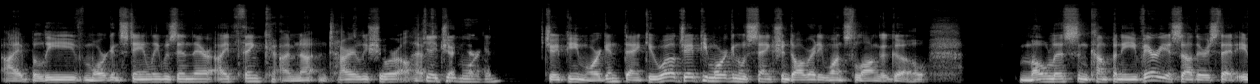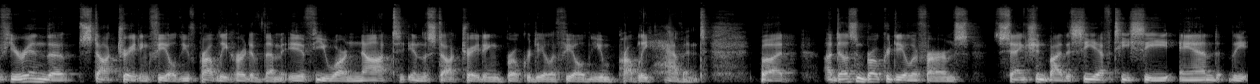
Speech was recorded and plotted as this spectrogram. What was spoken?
I believe Morgan Stanley was in there. I think I'm not entirely sure. I'll have JP to check. JP Morgan. JP Morgan, thank you. Well, JP Morgan was sanctioned already once long ago. Moelis and Company, various others that if you're in the stock trading field, you've probably heard of them. If you are not in the stock trading broker dealer field, you probably haven't. But a dozen broker dealer firms sanctioned by the CFTC and the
